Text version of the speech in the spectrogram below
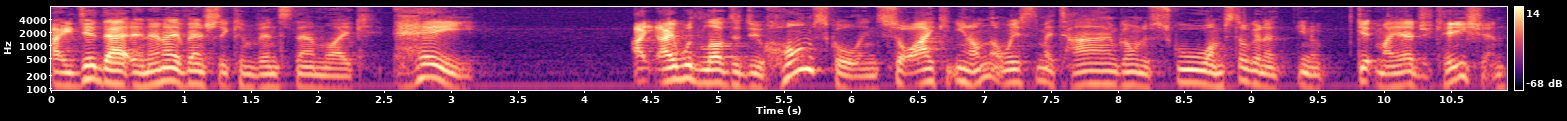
I did that, and then I eventually convinced them like, hey, I, I would love to do homeschooling, so I can, you know, I'm not wasting my time going to school. I'm still gonna, you know, get my education.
